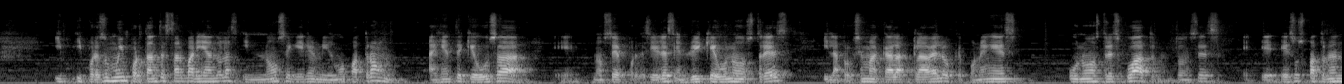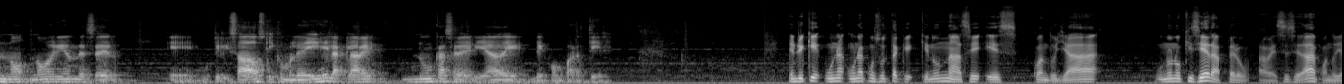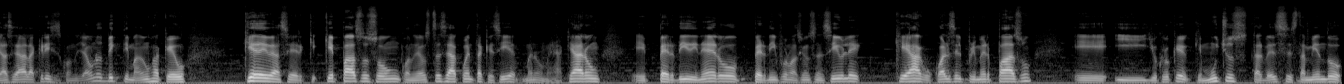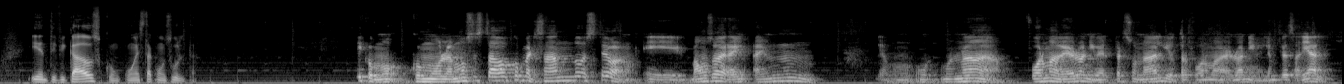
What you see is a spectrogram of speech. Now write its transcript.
Y, por eso es muy importante estar variándolas y no seguir el mismo patrón. Hay gente que usa, eh, no sé, por decirles Enrique 123 y la próxima clave lo que ponen es 1, 2, 3, 4. Entonces, e, e, esos patrones no, no deberían de ser eh, utilizados y como le dije, la clave nunca se debería de, compartir. Enrique, una, una consulta que, que, nos nace es cuando ya uno no quisiera, pero a veces se da, cuando ya se da la crisis, cuando ya uno es víctima de un hackeo, ¿qué debe hacer? ¿Qué, pasos son cuando ya usted se da cuenta que sí, bueno, me hackearon, eh, perdí dinero, perdí información sensible? ¿Qué hago? ¿Cuál es el primer paso? Eh, y yo creo que, muchos tal vez se están viendo identificados con, esta consulta. Sí, como, como lo hemos estado conversando, Esteban, eh, vamos a ver, hay una forma de verlo a nivel personal y otra forma de verlo a nivel empresarial.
